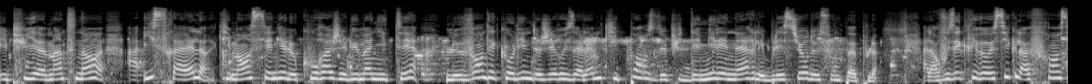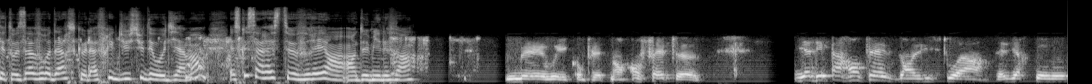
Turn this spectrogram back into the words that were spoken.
Et puis euh, maintenant à Israël qui m'a enseigné le courage et l'humanité, le vent des collines de Jérusalem qui pense depuis des millénaires les blessures de son peuple. Alors vous écrivez aussi que la France est aux œuvres d'art ce que l'Afrique du Sud est au diamant. Est-ce que ça reste vrai en, 2020 Mais oui, complètement. En fait, euh, il y a des parenthèses dans l'histoire. C'est-à-dire que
